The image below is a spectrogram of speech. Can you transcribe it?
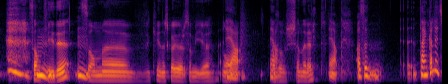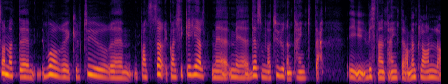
Samtidig som uh, kvinner skal gjøre så mye nå, ja. ja. altså generelt. Ja, altså tenker litt sånn at uh, vår kultur uh, passer kanskje ikke helt med, med det som naturen tenkte. I, hvis den tenkte da, men planla.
